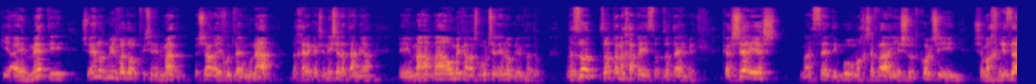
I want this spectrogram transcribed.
כי האמת היא שאין עוד מלבדו, כפי שנלמד בשער האיכות והאמונה, בחלק השני של התניא, מה, מה עומק המשמעות של אין עוד מלבדו. וזאת זאת הנחת היסוד, זאת האמת. כאשר יש מעשה, דיבור, מחשבה, ישות כלשהי שמכריזה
